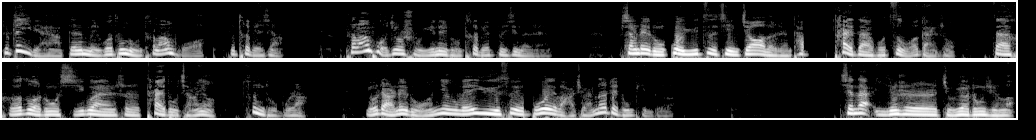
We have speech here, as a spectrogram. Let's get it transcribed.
就这一点啊，跟美国总统特朗普就特别像。特朗普就是属于那种特别自信的人，像这种过于自信、骄傲的人，他太在乎自我感受，在合作中习惯是态度强硬、寸土不让，有点那种宁为玉碎不为瓦全的这种品德。现在已经是九月中旬了，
